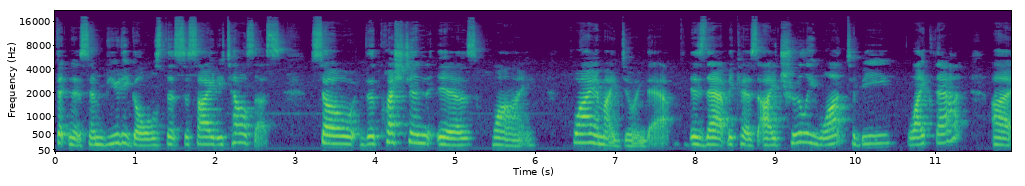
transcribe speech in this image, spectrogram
fitness and beauty goals that society tells us. So the question is why? Why am i doing that? Is that because i truly want to be like that? Uh,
